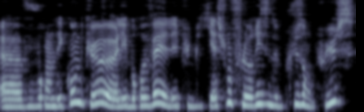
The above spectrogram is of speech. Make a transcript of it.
vous vous rendez compte que les brevets et les publications fleurissent de plus en plus.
